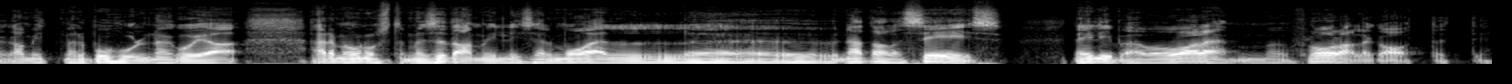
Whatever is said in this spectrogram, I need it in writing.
väga mitmel puhul nagu ja ärme unustame seda, millisel moel äh, nädala sees neli päeva varem Florale kaotati.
